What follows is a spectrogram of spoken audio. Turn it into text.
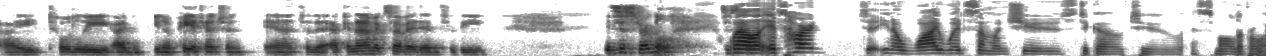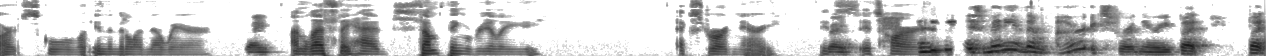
I totally I you know pay attention and to the economics of it and to the it's a struggle. It's a Well, struggle. it's hard to, you know, why would someone choose to go to a small liberal arts school in the middle of nowhere right. unless they had something really extraordinary? It's, Right. it's hard. And is, many of them are extraordinary, but but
